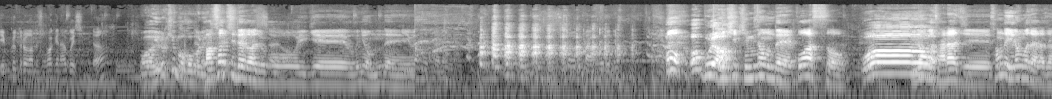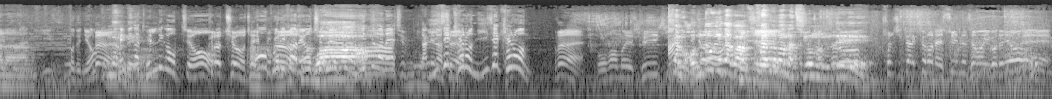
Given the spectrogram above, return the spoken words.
입구 들어가면서 확인하고 있습니다. 와 이렇게 먹어버렸네. 마서치 돼가지고 이게 운이 없네 어? 어 뭐야? 역시 김성대 꼬았어 와. 이런 거 잘하지 성대 이런 거 잘하잖아 거든요. 네. 재미가 될 리가 없죠. 그렇죠. 자, 어 보니까 레오 와. 체력 히드라네. 지금 난리 이제 났어요. 캐논, 이제 캐논. 네. 보험을 들기. 참 언덕에다가 그렇지. 파일을 하나 지어놓는데 순식간에 끌어낼 수 있는 상황이거든요. 네.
